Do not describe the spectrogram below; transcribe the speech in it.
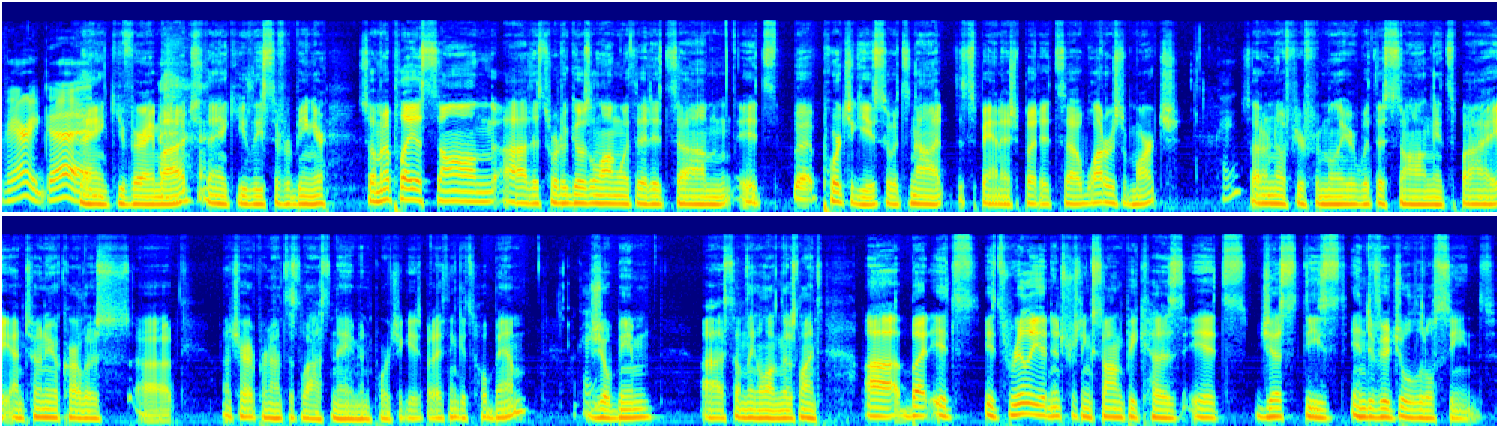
Very good. Thank you very much. Thank you, Lisa, for being here. So, I'm going to play a song uh, that sort of goes along with it. It's um, it's uh, Portuguese, so it's not Spanish, but it's uh, Waters of March. Okay. So, I don't know if you're familiar with this song. It's by Antonio Carlos. Uh, I'm not sure how to pronounce his last name in Portuguese, but I think it's Hobam. Okay. Jobim, uh, something along those lines. Uh, but it's it's really an interesting song because it's just these individual little scenes.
